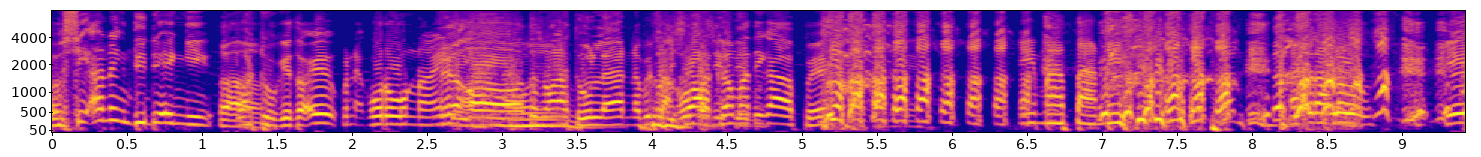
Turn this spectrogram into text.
oh si aneh didengi. Waduh kita eh kena corona ini. Ya, oh, terus malah dolan tapi Sak kondisi keluarga mati kabeh. Eh matane. terlalu. Ki,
